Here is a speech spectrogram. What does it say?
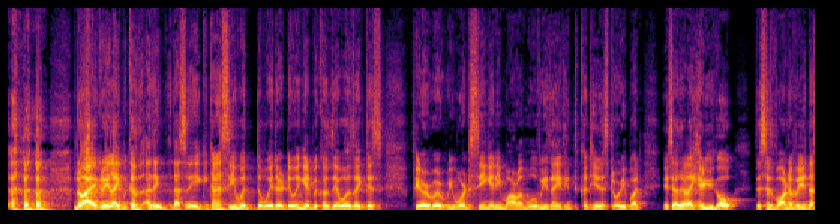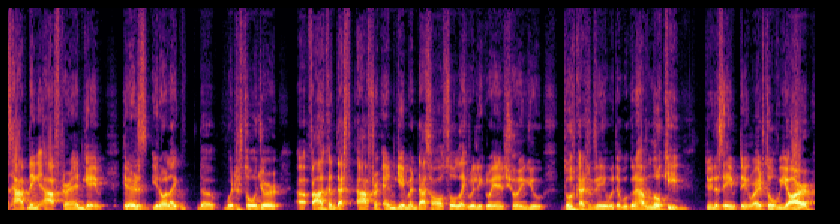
no, I agree. Like because I think that's something you can kind of see with the way they're doing it. Because there was like this period where we weren't seeing any Marvel movies, anything to continue the story. But instead, they're like, "Here you go. This is WandaVision that's happening after Endgame. Here's you know like the Winter Soldier, uh, Falcon that's after Endgame, and that's also like really great and showing you those characters dealing with it. We're gonna have Loki Mm. doing the same thing, right? So we are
